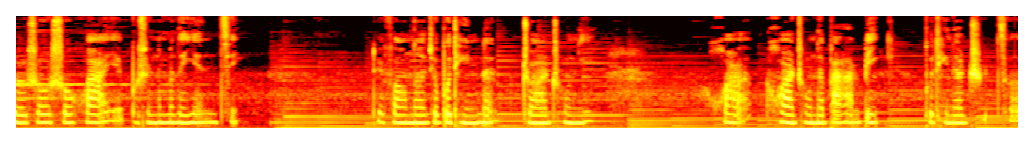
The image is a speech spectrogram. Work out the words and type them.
有时候说话也不是那么的严谨。对方呢就不停的抓住你话话中的把柄，不停的指责。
